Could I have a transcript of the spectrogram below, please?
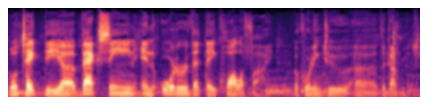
will take the uh, vaccine in order that they qualify, according to uh, the government.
